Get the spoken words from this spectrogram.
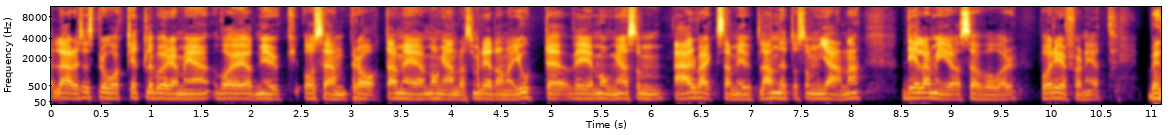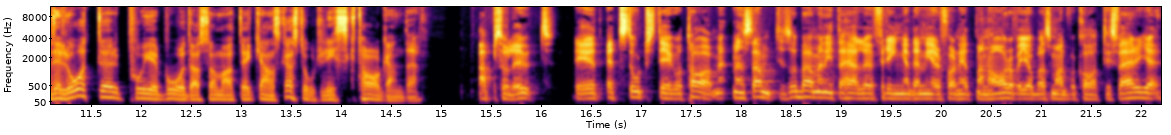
Lära sig språket till att börja med, vara ödmjuk och sen prata med många andra som redan har gjort det. Vi är många som är verksamma i utlandet och som gärna delar med oss av vår, vår erfarenhet. Men det låter på er båda som att det är ett ganska stort risktagande. Absolut. Det är ett stort steg att ta, men, samtidigt så bör man inte heller förringa den erfarenhet man har av att jobba som advokat i Sverige.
